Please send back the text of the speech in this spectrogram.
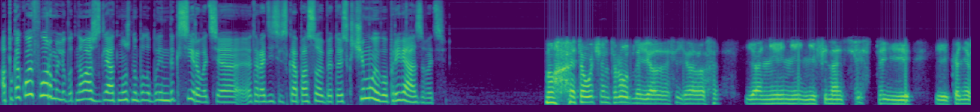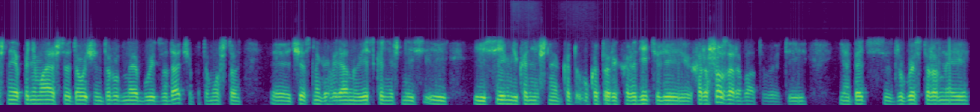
А по какой формуле, вот на ваш взгляд, нужно было бы индексировать э, это родительское пособие? То есть к чему его привязывать? Ну, это очень трудно. Я, я, я не, не, не финансист, и, и, конечно, я понимаю, что это очень трудная будет задача, потому что, э, честно говоря, ну, есть, конечно, и, и, и семьи, конечно, у которых родители хорошо зарабатывают, и, и опять, с другой стороны,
